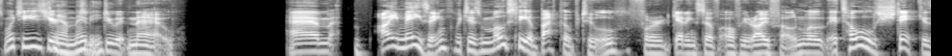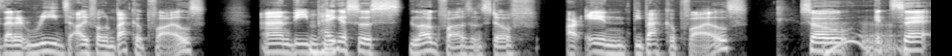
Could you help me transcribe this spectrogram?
It's much easier Yeah, to do it now. Um, iMazing, which is mostly a backup tool for getting stuff off your iPhone, well, its whole shtick is that it reads iPhone backup files, and the Mhm. Pegasus log files and stuff are in the backup files. So Ah. it's uh,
